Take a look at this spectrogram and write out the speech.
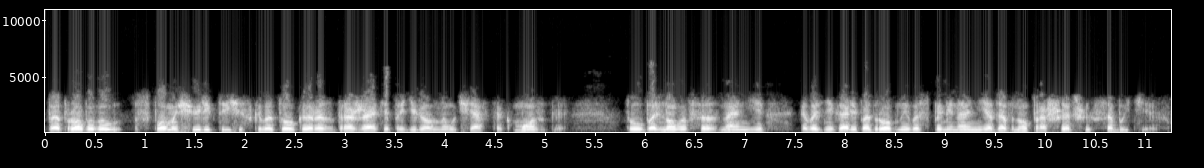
попробовал с помощью электрического тока раздражать определенный участок мозга, то у больного в сознании возникали подробные воспоминания о давно прошедших событиях.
